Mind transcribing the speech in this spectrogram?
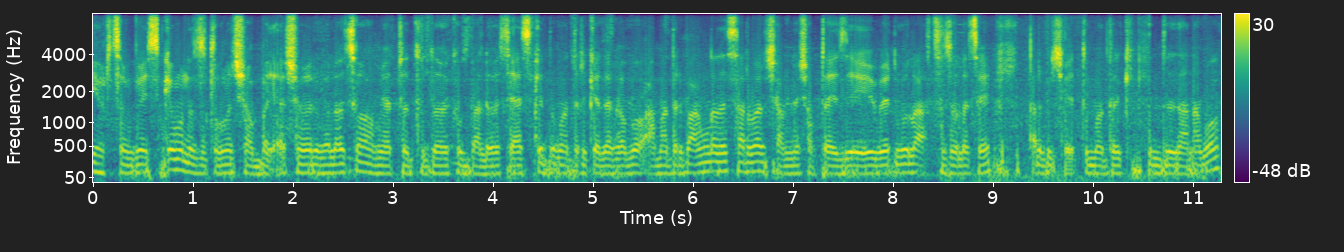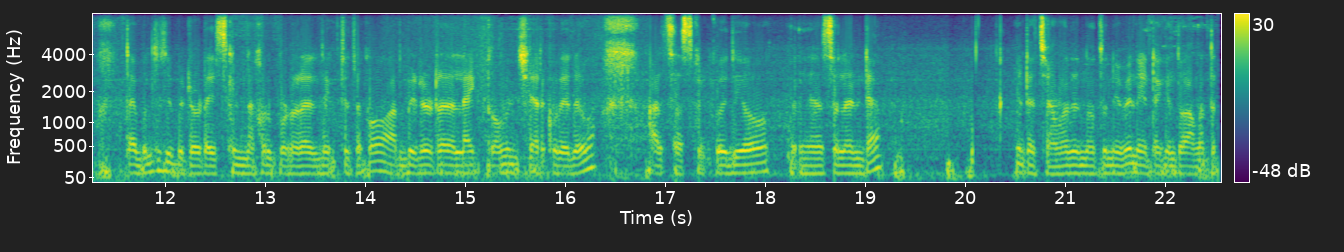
এই হোয়াটসঅ্যাপ গাইস কেমন আছো তোমরা? সবাই আশা করি ভালো আছো। আমি অত্যন্ত খুব ভালো আছি। আজকে তোমাদেরকে দেখাবো আমাদের বাংলাদেশ সার্ভার সামনে সপ্তাহে যে ইভেন্টগুলো আসতে চলেছে, তার বিষয়ে তোমাদেরকে কিন্তু জানাব। তাই বলতেছি, ভিডিওটা স্ক্রিন না করে পুরোটা দেখতে থাকো। আর ভিডিওটা লাইক কমেন্ট শেয়ার করে দেবো আর সাবস্ক্রাইব করে দিও চ্যানেলটা এটা হচ্ছে আমাদের নতুন ইভেন্ট এটা কিন্তু আমাদের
